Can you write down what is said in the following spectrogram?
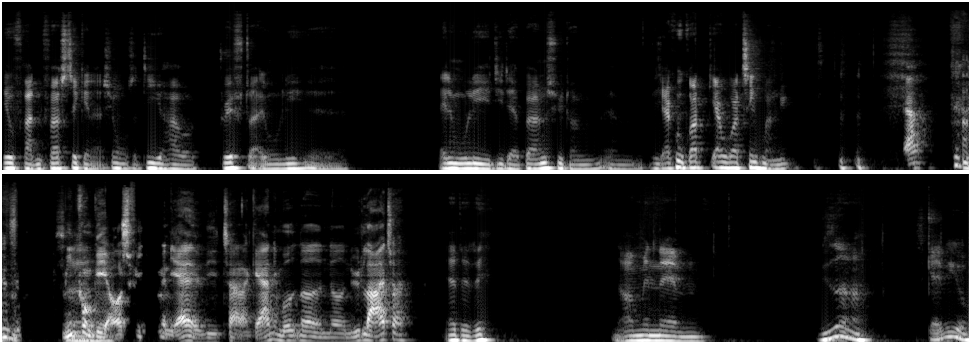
det er jo fra den første generation, så de har jo drift og alle mulige, øh, alle mulige de der børnesygdomme. Øh, jeg, kunne godt, jeg kunne godt tænke mig en ny. ja, min fungerer også fint, men ja, vi tager da gerne imod noget, noget nyt legetøj. Ja, det er det. Nå, men øh, videre skal vi jo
